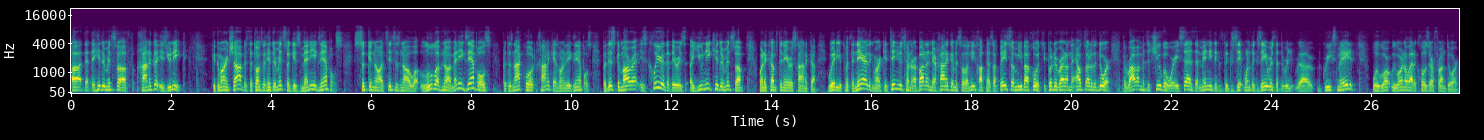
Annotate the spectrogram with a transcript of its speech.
uh, that the Hiddur Mitzvah of Hanukkah is unique. The Gemara in Shabbos that talks about Hiddur Mitzvah gives many examples. Sukkah no, Tzitzis no, Lulav no, many examples, but does not quote Hanukkah as one of the examples. But this Gemara is clear that there is a unique Hiddur Mitzvah when it comes to Neiris Hanukkah. Where do you put the Nair? The Gemara continues, Tanu Rabbanan, Ner Hanukkah Mitzvah Lanicha Pesach Beso Mi Bachutz. You put it right on the outside of the door. The Rambam at the where he says that many, the, the, one of the gezeras that the uh, Greeks made, we, we weren't allowed to close our front door.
